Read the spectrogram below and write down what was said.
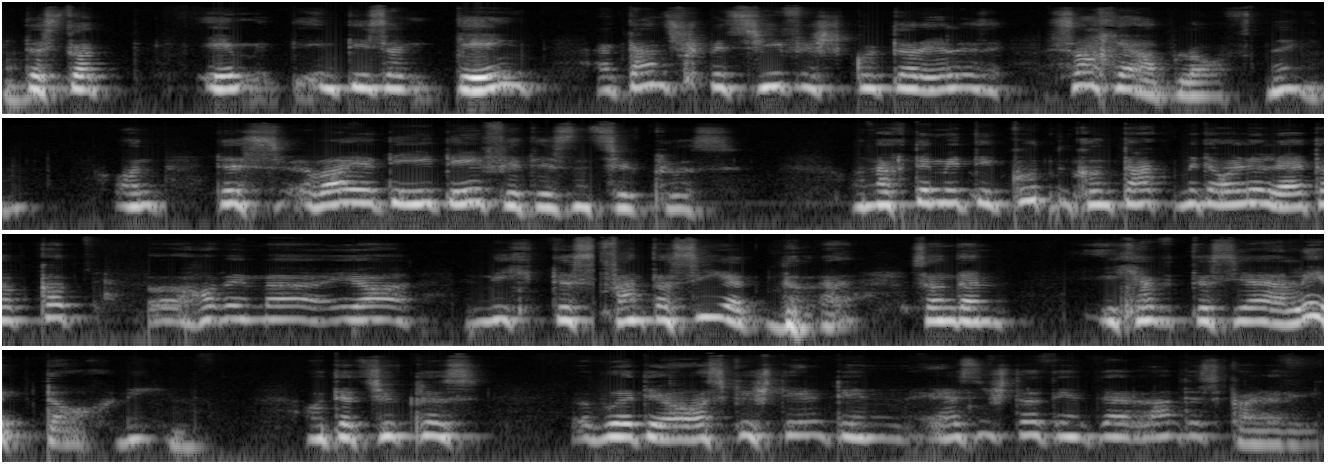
Mhm. Dass dort eben in dieser Gegend eine ganz spezifisch kulturelle Sache abläuft. Nicht? Und das war ja die Idee für diesen Zyklus. Und nachdem ich den guten Kontakt mit allen Leuten habe gehabt, habe ich mir ja nicht das fantasiert nur, sondern ich habe das ja erlebt auch. Nicht? Und der Zyklus wurde ausgestellt in Eisenstadt in der Landesgalerie.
